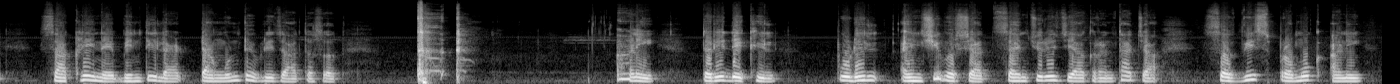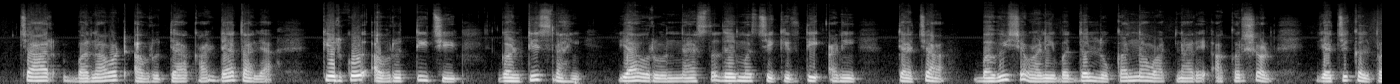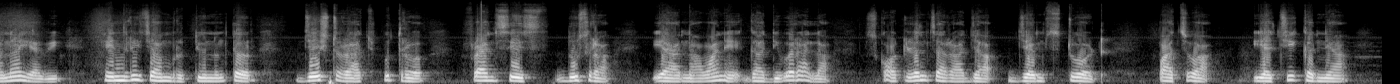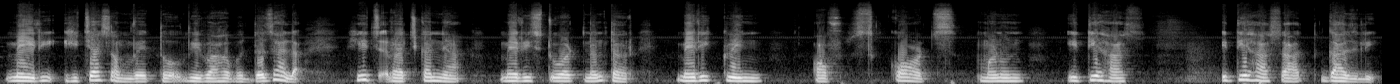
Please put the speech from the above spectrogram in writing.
साखळीने भिंतीला टांगून ठेवली जात असत. आणि तरी देखील पुढील ऐंशी वर्षात सेंचुरीज या ग्रंथाच्या सव्वीस प्रमुख आणि चार बनावट आवृत्त्या काढण्यात आल्या. किरकोळ आवृत्तीची गणतीच नाही. यावरून न्यास्तदैमतची कीर्ती आणि त्याच्या भविष्यवाणीबद्दल लोकांना वाटणारे आकर्षण याची कल्पना यावी. हेनरीच्या मृत्यूनंतर ज्येष्ठ राजपुत्र फ्रान्सिस दुसरा या नावाने गादीवर आला. स्कॉटलंडचा राजा जेम्स स्टुअर्ट पाचवा याची कन्या मेरी हिच्या समवेत तो विवाहबद्ध झाला. हीच राजकन्या मेरी स्टुअर्ट नंतर मेरी क्वीन ऑफ स्कॉट्स म्हणून इतिहास इतिहासात गाजली.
